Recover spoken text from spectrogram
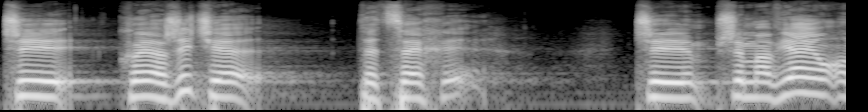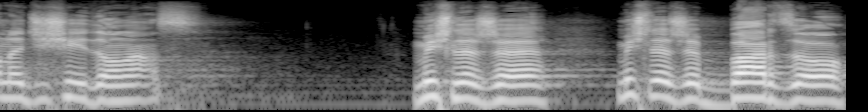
czy kojarzycie te cechy? Czy przemawiają one dzisiaj do nas? Myślę, że, myślę, że bardzo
